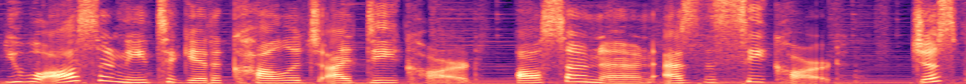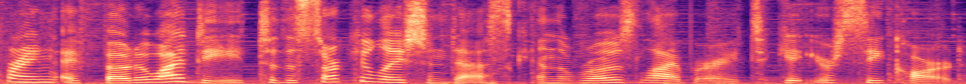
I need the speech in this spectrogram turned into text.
You will also need to get a college ID card, also known as the C card. Just bring a photo ID to the circulation desk in the Rose Library to get your C card.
